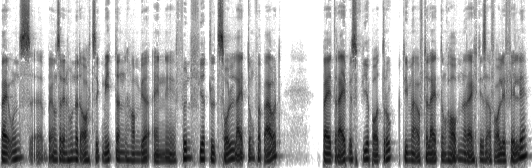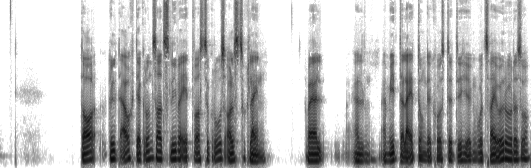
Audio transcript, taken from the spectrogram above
Bei uns, äh, bei unseren 180 Metern haben wir eine 5 Viertel Zoll Leitung verbaut. Bei drei bis vier Bar Druck, die wir auf der Leitung haben, reicht es auf alle Fälle. Da gilt auch der Grundsatz lieber etwas zu groß als zu klein. Weil ein, Meter Leitung, der kostet dich irgendwo zwei Euro oder so,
